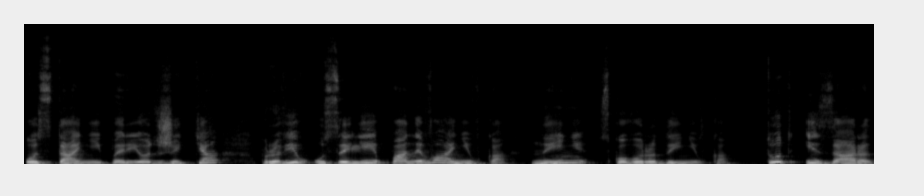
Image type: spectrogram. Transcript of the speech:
Останній період життя провів у селі Паневанівка, нині Сковородинівка. Тут і зараз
